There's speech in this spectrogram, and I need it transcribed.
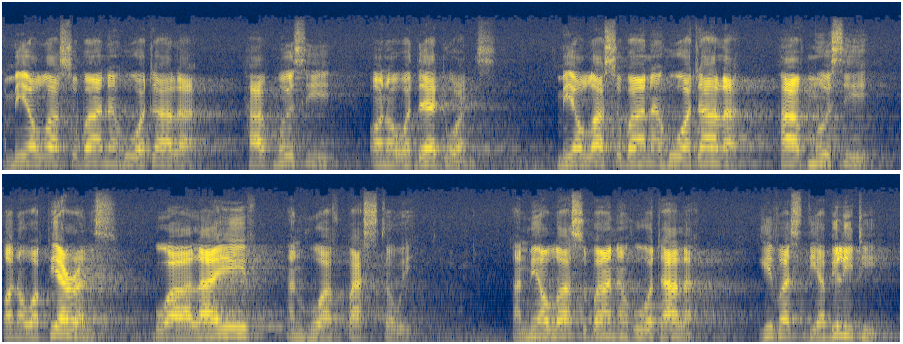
and may Allah subhanahu wa ta'ala have mercy on our dead ones. May Allah subhanahu wa ta'ala have mercy on our parents who are alive and who have passed away. And may Allah subhanahu wa ta'ala give us the ability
